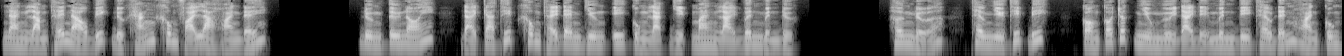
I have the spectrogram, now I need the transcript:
Nàng làm thế nào biết được hắn không phải là hoàng đế? Đường Tư nói, đại ca thiếp không thể đem Dương Y cùng Lạc Diệp mang lại bên mình được. Hơn nữa, theo như thiếp biết, còn có rất nhiều người đại địa mình đi theo đến hoàng cung.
